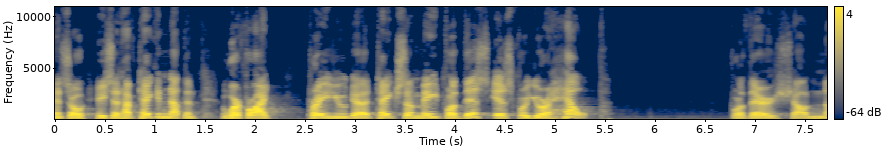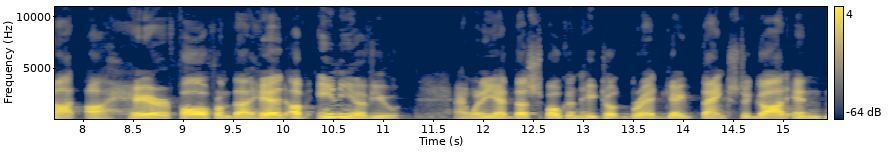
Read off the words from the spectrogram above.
And so he said, Have taken nothing. Wherefore I pray you to take some meat, for this is for your health. For there shall not a hair fall from the head of any of you. And when he had thus spoken, he took bread, gave thanks to God in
